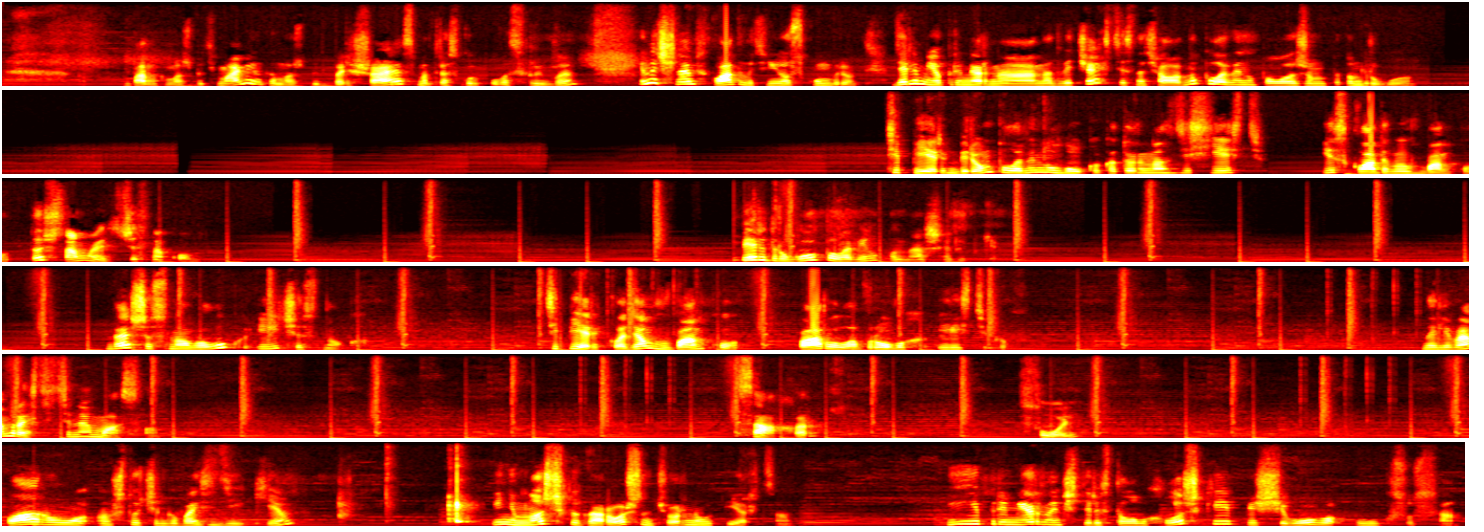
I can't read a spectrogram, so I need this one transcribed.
Банка может быть маленькая, может быть большая, смотря сколько у вас рыбы. И начинаем складывать в нее скумбрию. Делим ее примерно на две части. Сначала одну половину положим, потом другую. Теперь берем половину лука, который у нас здесь есть, и складываем в банку. То же самое с чесноком. Теперь другую половинку нашей рыбки. Дальше снова лук и чеснок. Теперь кладем в банку пару лавровых листиков. Наливаем растительное масло. Сахар, соль, пару штучек гвоздики и немножечко горошин черного перца. И примерно 4 столовых ложки пищевого уксуса.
